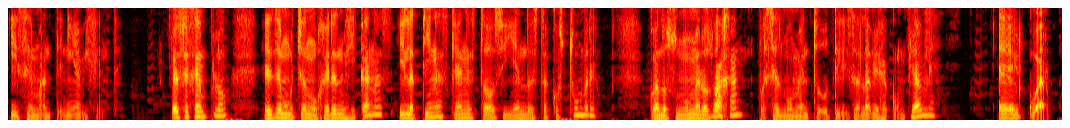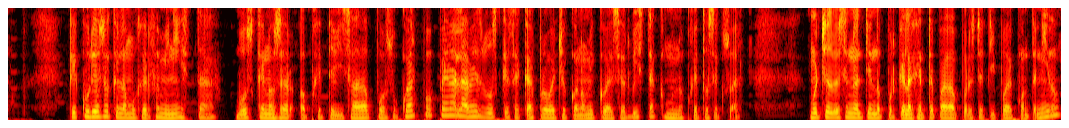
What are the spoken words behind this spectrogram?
y se mantenía vigente. Ese ejemplo es de muchas mujeres mexicanas y latinas que han estado siguiendo esta costumbre. Cuando sus números bajan, pues es momento de utilizar la vieja confiable, el cuerpo. Qué curioso que la mujer feminista busque no ser objetivizada por su cuerpo, pero a la vez busque sacar provecho económico de ser vista como un objeto sexual. Muchas veces no entiendo por qué la gente paga por este tipo de contenido.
